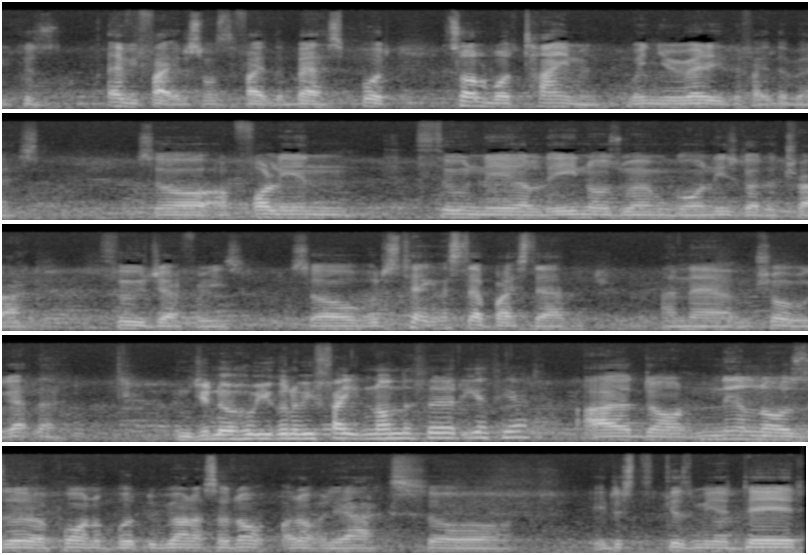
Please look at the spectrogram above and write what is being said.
because every fighter just wants to fight the best, but it's all about timing when you're ready to fight the best. So I'm following through Neil. He knows where I'm going. He's got the track through Jeffries. So we're just taking it step by step, and uh, I'm sure we'll get there. And do you know who you're going to be fighting on the 30th yet? I don't. Neil knows the opponent, but to be honest, I don't. I don't really ask. So he just gives me a date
